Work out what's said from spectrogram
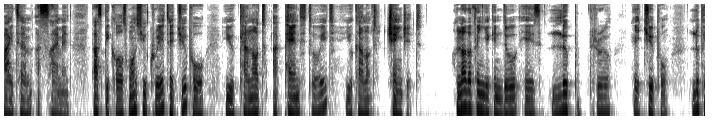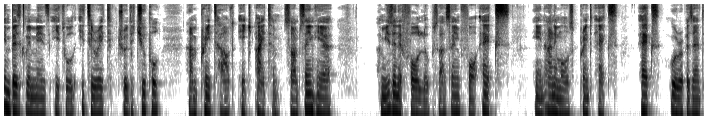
item assignment. That's because once you create a tuple, you cannot append to it, you cannot change it. Another thing you can do is loop through a tuple. Looping basically means it will iterate through the tuple and print out each item. So I'm saying here, I'm using a for loop. So I'm saying for x in animals, print x. x will represent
